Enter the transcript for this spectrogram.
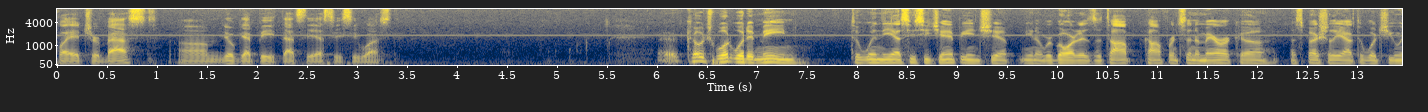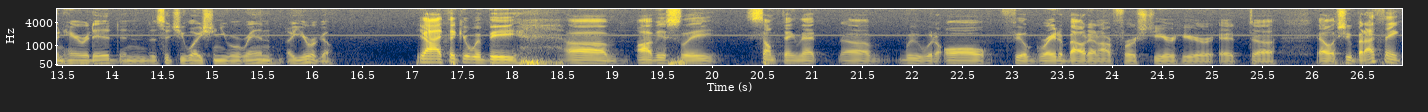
play at your best, um, you'll get beat. That's the SEC West. Coach, what would it mean to win the SEC championship? You know, regarded as the top conference in America, especially after what you inherited and the situation you were in a year ago. Yeah, I think it would be um, obviously something that uh, we would all feel great about in our first year here at uh, LSU. But I think,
